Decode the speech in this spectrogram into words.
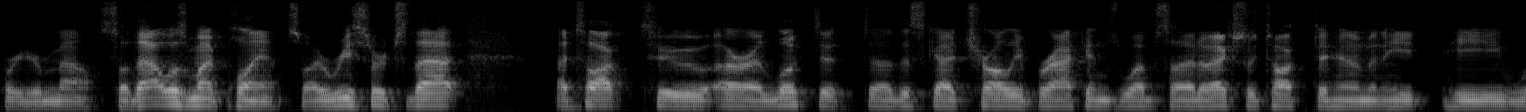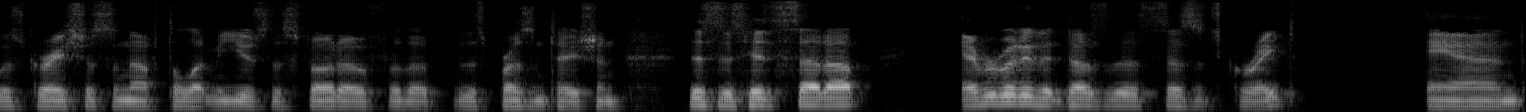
for your mount. So that was my plan. So I researched that. I talked to, or I looked at uh, this guy Charlie Bracken's website. I actually talked to him, and he he was gracious enough to let me use this photo for the for this presentation. This is his setup. Everybody that does this says it's great, and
